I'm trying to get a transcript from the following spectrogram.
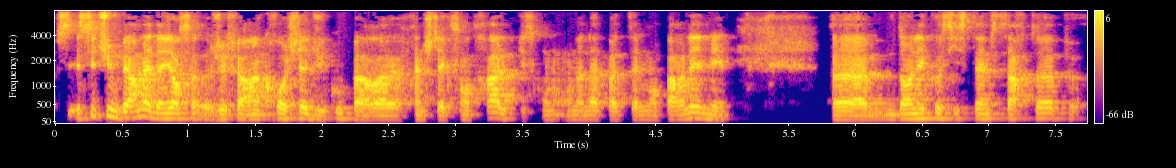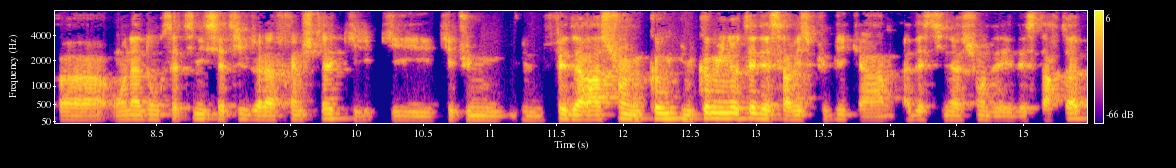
Si tu me permets, d'ailleurs, je vais faire un crochet du coup par euh, French Tech Central, puisqu'on n'en a pas tellement parlé, mais Euh, dans l'écosystème startup, euh, on a donc cette initiative de la French Tech qui, qui, qui est une, une, fédération, une, com une, communauté des services publics à, à destination des, des, startups,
